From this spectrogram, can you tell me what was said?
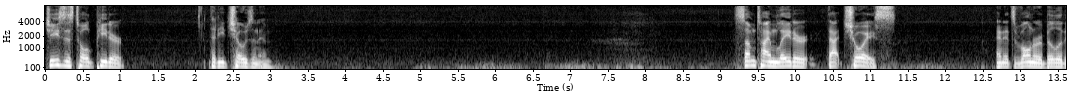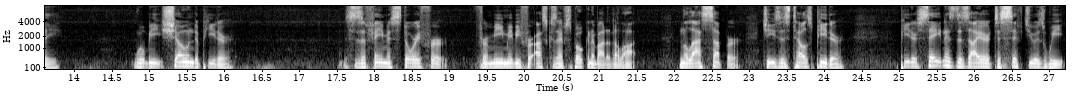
Jesus told Peter that he'd chosen him. Sometime later, that choice and its vulnerability will be shown to Peter. This is a famous story for, for me, maybe for us, because I've spoken about it a lot. In the Last Supper, Jesus tells Peter, Peter, Satan has desired to sift you as wheat.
